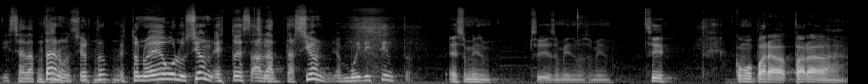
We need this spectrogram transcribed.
y se adaptaron, ¿cierto? Esto no es evolución, esto es adaptación, es muy distinto. Eso mismo, sí, eso mismo, eso mismo. Sí, como para, para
